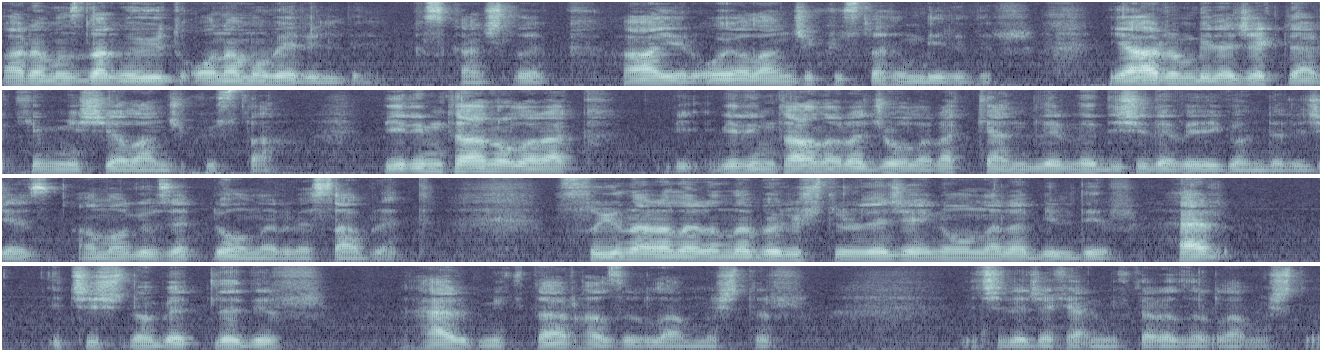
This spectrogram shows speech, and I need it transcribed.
Aramızdan öğüt ona mı verildi? Kıskançlık. Hayır o yalancı küstahın biridir. Yarın bilecekler kimmiş yalancı küstah. Bir imtihan olarak bir imtihan aracı olarak kendilerine dişi deveyi göndereceğiz ama gözetle onları ve sabret.'' Suyun aralarında bölüştürüleceğini onlara bildir. Her içiş nöbetledir her miktar hazırlanmıştır. İçilecek her miktar hazırlanmıştır.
